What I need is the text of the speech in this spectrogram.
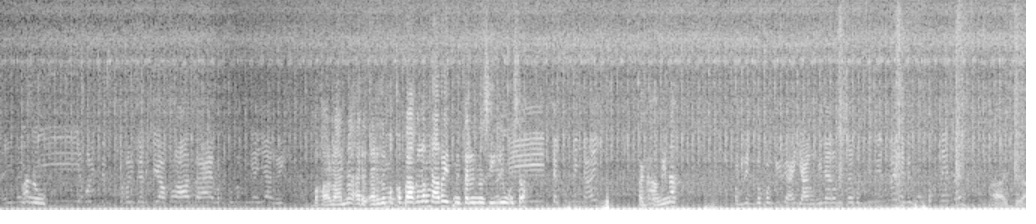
Ay, may Ano? si- ako ito, ako ito, ganito ako ata. Alam ko na mangyayari. Bahala na. Ar, ar naman kabaka lang na rin. May talim ng sili yung isa. Taghangin na. Pag nagpapagyo, ay, yan, hindi na namin sa bagyo yan ay. Nagpupak na yan ay. Ay, kaya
